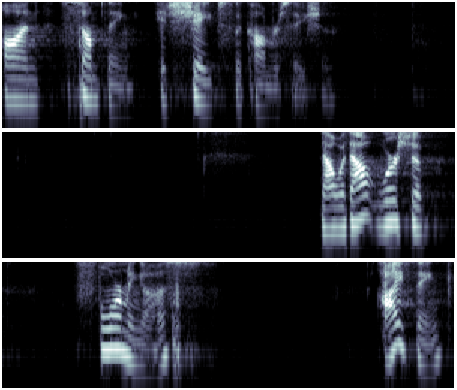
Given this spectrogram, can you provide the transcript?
on something. It shapes the conversation. Now, without worship forming us, I think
